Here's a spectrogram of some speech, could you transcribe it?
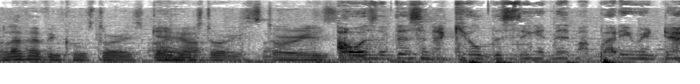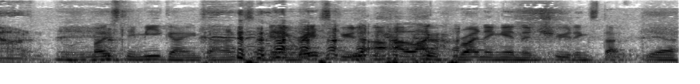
I love having cool stories, oh, gaming yeah. stories. so. Stories. I was at this and I killed this thing and then my buddy went down. Mostly me going down because I'm getting rescued. I, I like running in and shooting stuff. Yeah,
